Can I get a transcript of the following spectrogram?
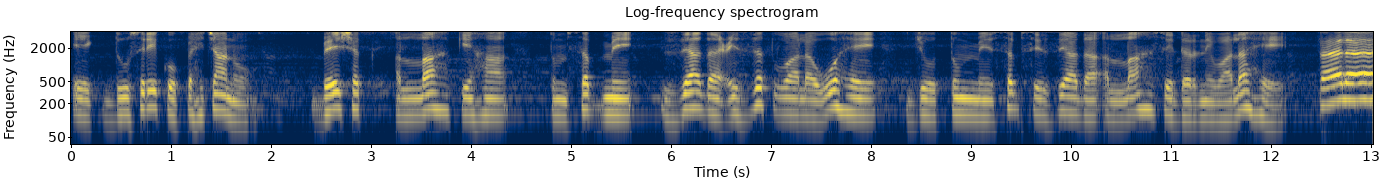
ایک دوسرے کو پہچانو۔ بے شک اللہ کے ہاں تم سب میں زیادہ عزت والا وہ ہے جو تم میں سب سے زیادہ اللہ سے ڈرنے والا ہے۔ فلا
